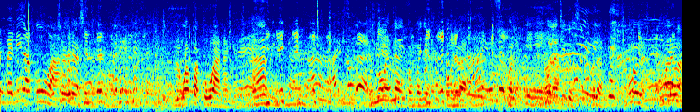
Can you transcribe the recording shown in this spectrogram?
Bienvenido a Cuba. Muchas gracias. Una guapa cubana. aquí. Eh. Ah. ¿Cómo está, compañera? ¿Cómo le va? Hola. Hola, chicos. Hola. Hola. ¿Cómo le va?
